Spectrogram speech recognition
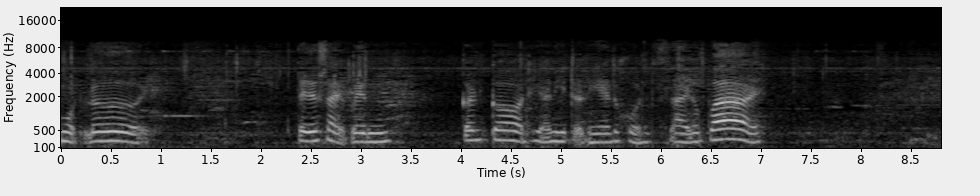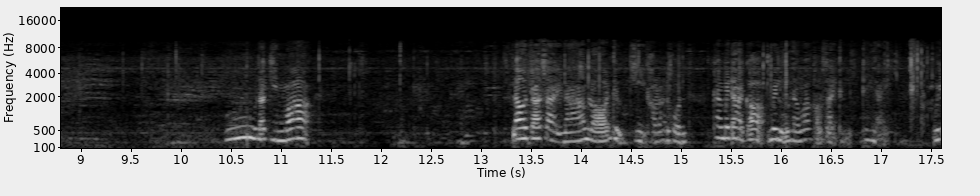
หมดเลย แต่จะใส่เป็นก้อนๆทีละนิดตัวนี้ทุกคนใส่ลงไปอืมน่ากินมาก เราจะใส่น้ำร้อนถึงขีดเขานะทุกคน ถ้าไม่ได้ก็ไม่รู้นะว่าเขาใส่ถึงที่ไหนวิ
